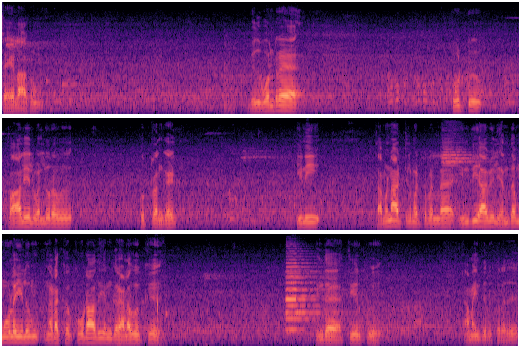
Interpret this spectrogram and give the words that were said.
செயலாகும். இது போன்ற கூட்டு பாலியல் வல்லுறவு குற்றங்கள் இனி தமிழ்நாட்டில் மட்டுமல்ல இந்தியாவில் எந்த மூலையிலும் நடக்கக்கூடாது என்கிற அளவுக்கு இந்த தீர்ப்பு அமைந்திருக்கிறது.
